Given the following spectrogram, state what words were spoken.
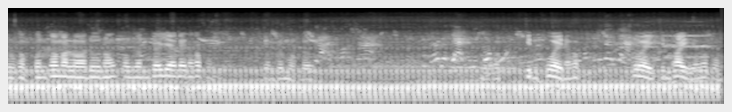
ดูกับคนก็มา รอดูน้องโคงเงินเยอะแยะเลยนะครับผมเต็มไปหมดเลยกินกล้วยนะครับกล้วยกินไผ่นะครับผม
